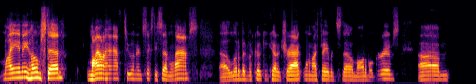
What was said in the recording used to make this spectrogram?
Miami Homestead mile and a half, 267 laps. A little bit of a cookie cutter track. One of my favorites, though, multiple grooves. Um,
